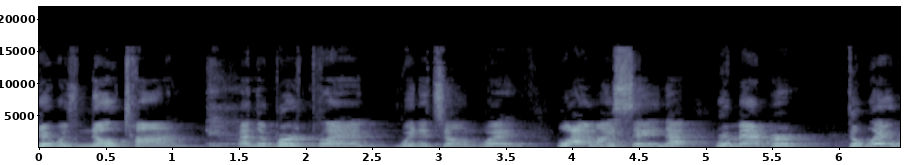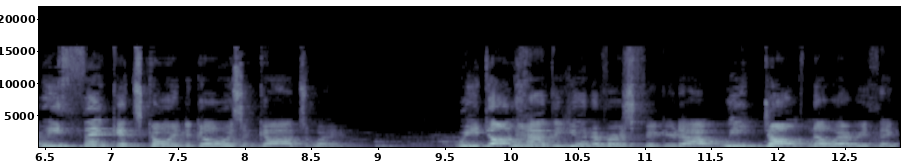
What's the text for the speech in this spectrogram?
It was no time. And the birth plan went its own way. Why am I saying that? Remember, the way we think it's going to go isn't God's way. We don't have the universe figured out. We don't know everything.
